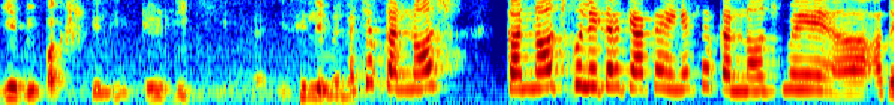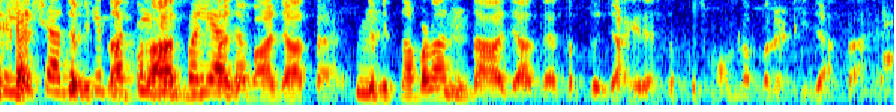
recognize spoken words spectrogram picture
ये विपक्ष के लिए टेढ़ी खीर है इसीलिए मैंने अच्छा कन्नौज कन्नौज को लेकर क्या कहेंगे सर कन्नौज में अखिलेश यादव की पत्नी डिम्पल यादव जब आ जाता है जब हम्म। इतना बड़ा हम्म। नेता आ जाता है तब तो ज़ाहिर है सब कुछ मामला पलट ही जाता है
